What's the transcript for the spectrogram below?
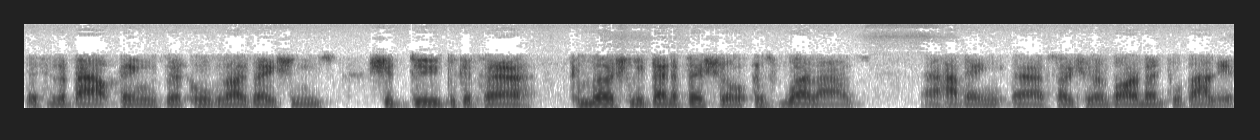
This is about things that organizations should do because they're commercially beneficial as well as uh, having uh, socio environmental value.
